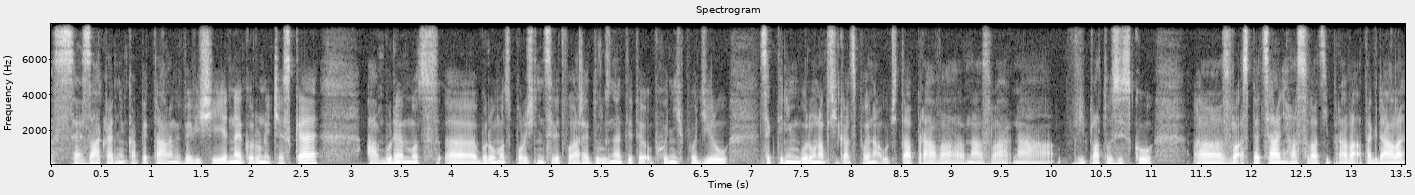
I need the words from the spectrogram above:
se základním kapitálem ve výši jedné koruny české a bude moc, uh, budou moc společníci vytvářet různé typy obchodních podílů, se kterými budou například spojena určitá práva na, zvla, na výplatu zisku, uh, speciální hlasovací práva a tak dále.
